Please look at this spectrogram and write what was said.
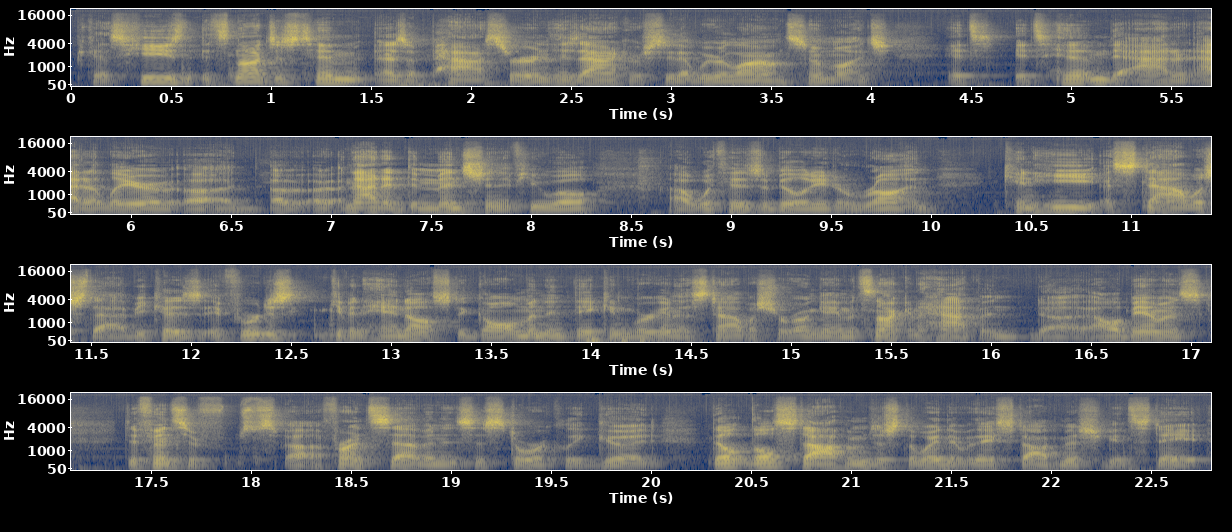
because he's. It's not just him as a passer and his accuracy that we rely on so much. It's it's him to add an added layer, of, uh, an added dimension, if you will, uh, with his ability to run can he establish that? Because if we're just giving handoffs to Gallman and thinking we're going to establish a run game, it's not going to happen. Uh, Alabama's defensive uh, front seven is historically good. They'll, they'll stop him just the way that they stop Michigan State.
